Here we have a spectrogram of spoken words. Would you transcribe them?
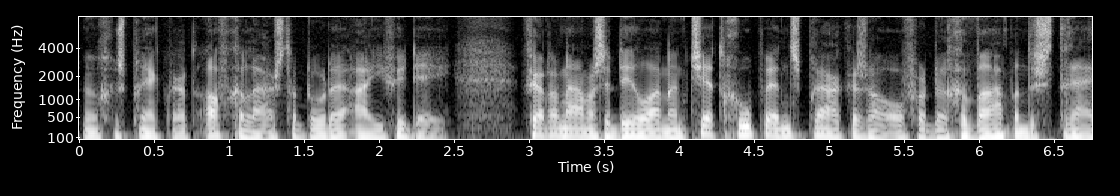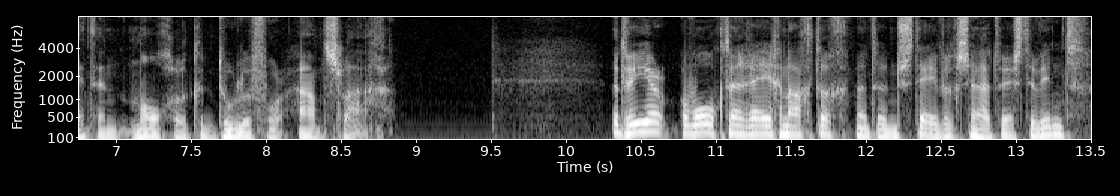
Een gesprek werd afgeluisterd door de AIVD. Verder namen ze deel aan een chatgroep en spraken ze over de gewapende strijd en mogelijke doelen voor aanslagen. Het weer bewolkt en regenachtig met een stevige zuidwestenwind.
